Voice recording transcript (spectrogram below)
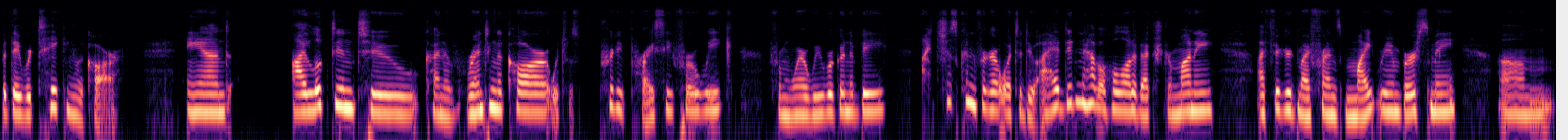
but they were taking the car. And I looked into kind of renting a car, which was pretty pricey for a week from where we were going to be. I just couldn't figure out what to do. I didn't have a whole lot of extra money. I figured my friends might reimburse me, um,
